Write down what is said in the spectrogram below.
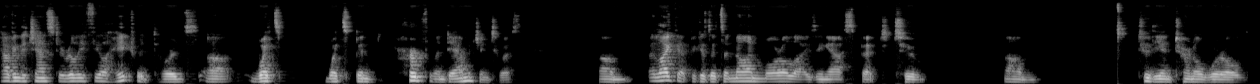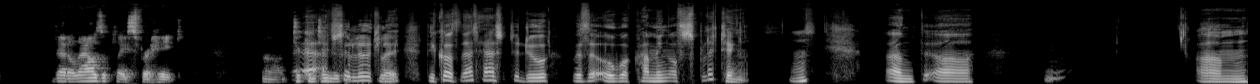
having the chance to really feel hatred towards uh, what's what's been hurtful and damaging to us. Um, I like that because it's a non-moralizing aspect to um, to the internal world that allows a place for hate uh, to continue. Absolutely, because that has to do with the overcoming of splitting, hmm? and uh, um,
